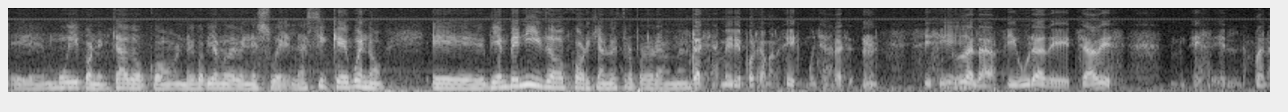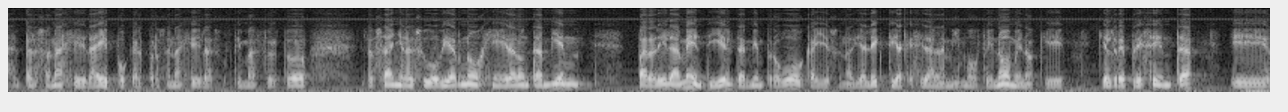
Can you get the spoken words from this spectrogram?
eh, muy conectado con el gobierno de Venezuela. Así que bueno, eh, bienvenido Jorge a nuestro programa. Gracias, Mire, por llamar. Sí, muchas gracias. Sí, sin Eh. duda la figura de Chávez es el, bueno, el personaje de la época, el personaje de las últimas, sobre todo los años de su gobierno, generaron también paralelamente, y él también provoca, y es una dialéctica que se da en el mismo fenómeno que, que él representa, eh,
